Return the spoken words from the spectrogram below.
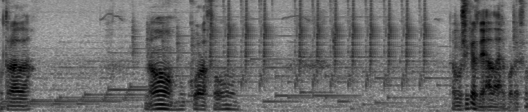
Otra hada. No, un corazón. La música es de hada, ¿eh? Por eso.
